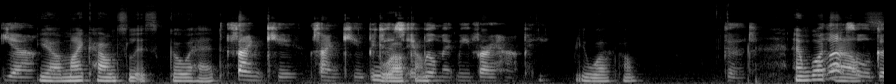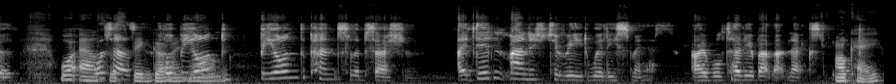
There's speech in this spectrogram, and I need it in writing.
Yeah. Yeah, my counsel is go ahead. Thank you, thank you, because it will make me very happy. You're welcome. Good. And what well, that's else? all good. What else What has else? been going well, beyond on? beyond the pencil obsession, I didn't manage to read Willie Smith. I will tell you about that next week Okay.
